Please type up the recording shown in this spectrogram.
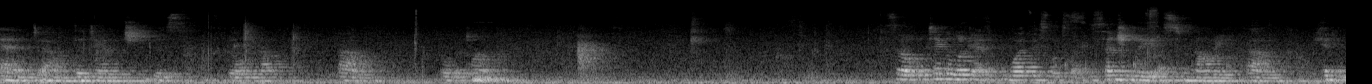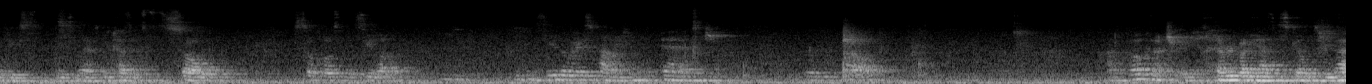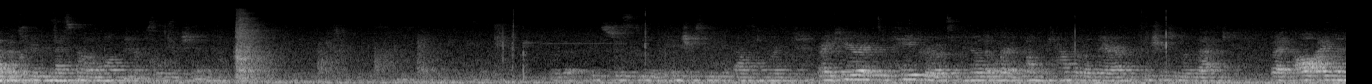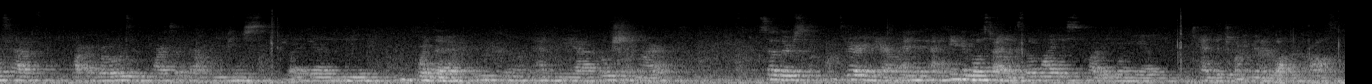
and um, the damage is building up um, over time. So we'll take a look at what this looks like. Essentially, a tsunami um, hitting these, these lands because it's so, so close to the sea level. You can see the waves coming, and here we go. On a coconut tree, everybody has the skill to do that, but clearly that's not a long-term solution. It's just bounce over. Right here, it's a paved road, so we know that we're on the capital there, picture to the left. But all islands have roads and parts of that where you can just, like, uh, the, where the lagoon and the uh, ocean are. So there's, it's very narrow, and I think in most islands, the widest part is only a ten to twenty minute walk across.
